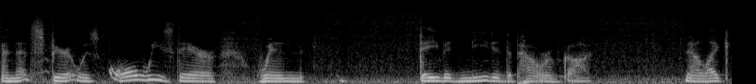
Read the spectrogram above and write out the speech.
and that Spirit was always there when David needed the power of God. Now, like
